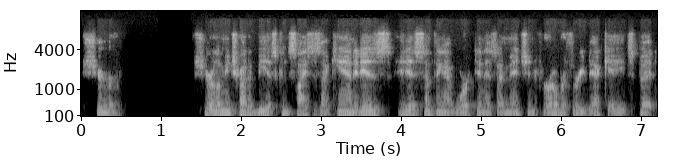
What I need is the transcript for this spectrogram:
Sure. Sure. Let me try to be as concise as I can. It is it is something I've worked in, as I mentioned, for over three decades, but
